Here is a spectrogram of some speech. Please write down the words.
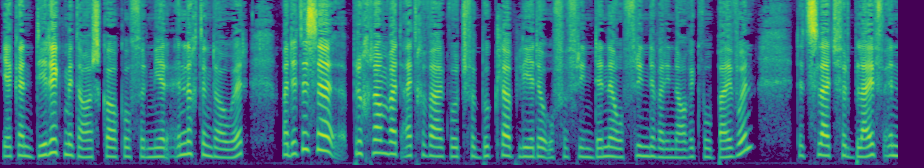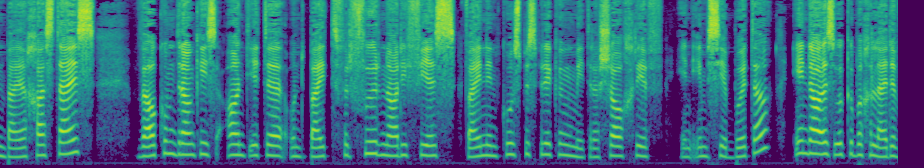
Jy kan direk met haar skakel vir meer inligting daaroor, maar dit is 'n program wat uitgewerk word vir boekklublede of vir vriendinne of vriende wat die naweek wil bywoon. Dit sluit verblyf in by 'n gastehuis welkom drankies, aandete, ontbyt, vervoer na die fees, wyn en kosbespreking met Rachel Greef en MC Botha en daar is ook 'n begeleide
